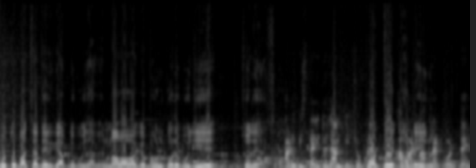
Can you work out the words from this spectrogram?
কত বাচ্চাদেরকে আপনি বুঝাবেন। মা বাবাকে ভুল করে বুঝিয়ে চলে আসে। আরও বিস্তারিত জানতে চোখ রাখুন প্রত্যেক ঘাটে- বাংলার পর্দায়।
